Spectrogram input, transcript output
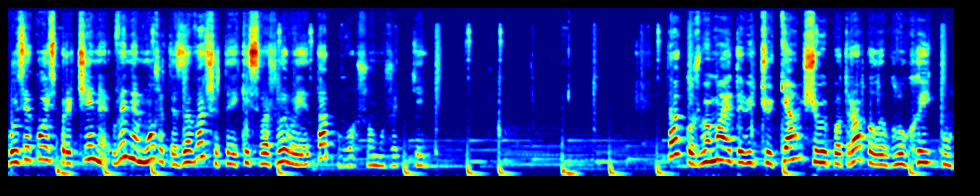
бо з якоїсь причини ви не можете завершити якийсь важливий етап у вашому житті. Також ви маєте відчуття, що ви потрапили в глухий кут,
